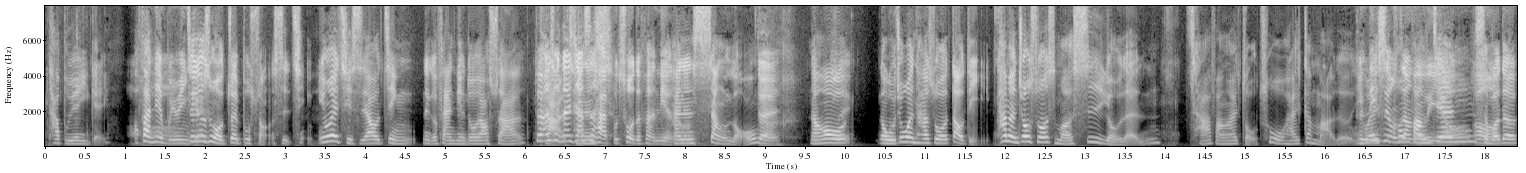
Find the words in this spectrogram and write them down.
他不愿意给，哦，饭店不愿意给，这就是我最不爽的事情，因为其实要进那个饭店都要刷，对，而且那家是还不错的饭店，还能上楼，对，然后那我就问他说，到底他们就说什么是有人。查房还走错还干嘛的？以为是空房间什么的，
